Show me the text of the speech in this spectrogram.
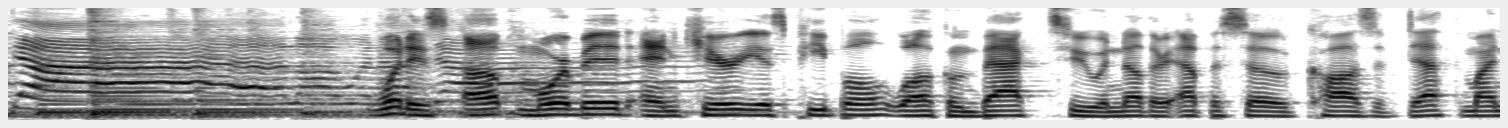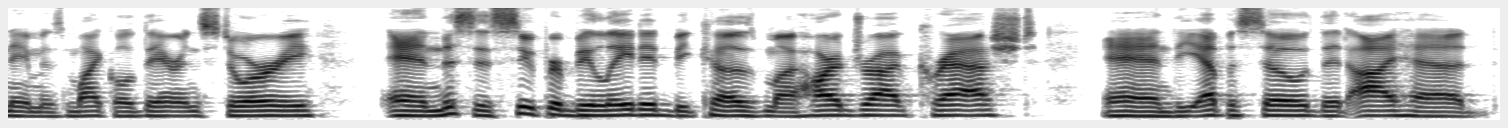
die, Lord, oh, when What I is die. up, morbid and curious people? Welcome back to another episode, Cause of Death. My name is Michael Darren Story, and this is super belated because my hard drive crashed, and the episode that I had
